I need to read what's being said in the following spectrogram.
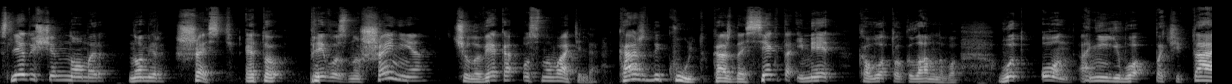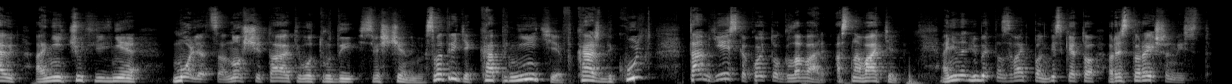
Следующий номер, номер шесть – это превозношение человека-основателя. Каждый культ, каждая секта имеет кого-то главного. Вот он, они его почитают, они чуть ли не молятся, но считают его труды священными. Смотрите, копните в каждый культ там есть какой-то главарь, основатель. Они любят называть по-английски это restorationist.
